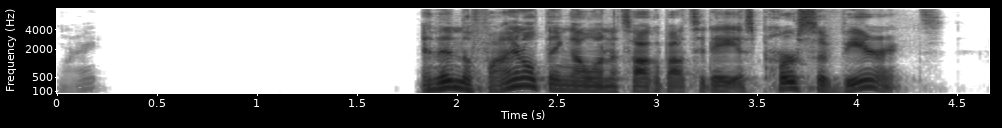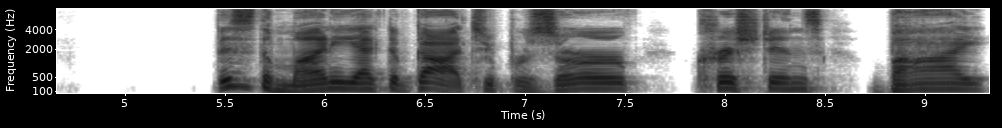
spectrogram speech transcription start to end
Right? And then the final thing I want to talk about today is perseverance. This is the mighty act of God to preserve Christians by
